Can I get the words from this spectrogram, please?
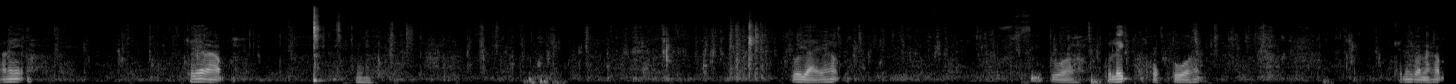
อันนี้แค่นี้แหละครับอืม ตัวใหญ่ครับสี่ตัวตัวเล็กหกตัวครับแค่นี้ก่อนนะครับ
